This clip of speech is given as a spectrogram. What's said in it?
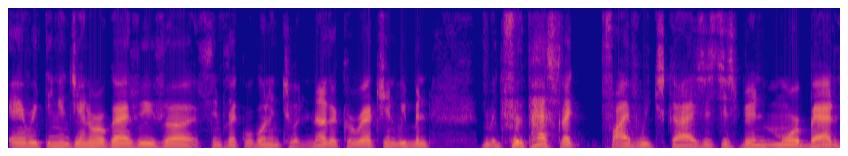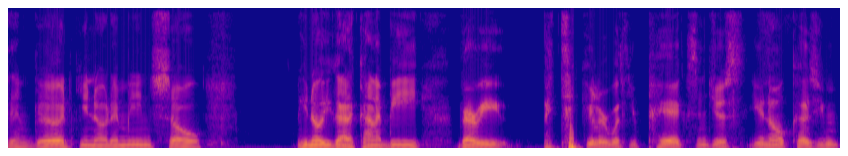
everything in general, guys. We've, uh, seems like we're going into another correction. We've been, for the past, like, five weeks, guys, it's just been more bad than good, you know what I mean? So, you know, you got to kind of be very particular with your picks and just, you know, because you,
